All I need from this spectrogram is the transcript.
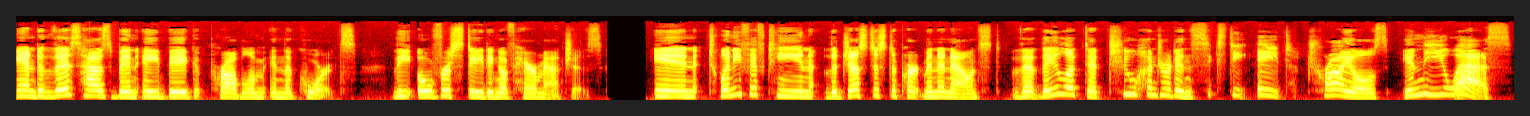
And this has been a big problem in the courts the overstating of hair matches. In 2015, the Justice Department announced that they looked at 268 trials in the US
